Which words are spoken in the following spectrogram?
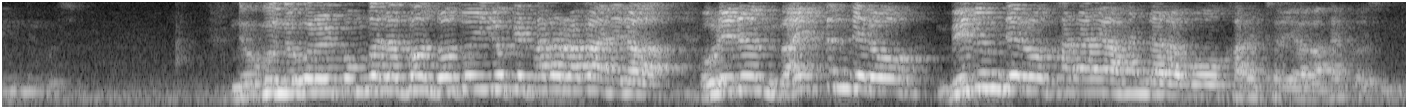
있는 것입니다. 누구 누구를 본받아서 너도 이렇게 살아라가 아니라 우리는 말씀대로 믿음대로 살아야 한다라고 가르쳐야 할 것입니다.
